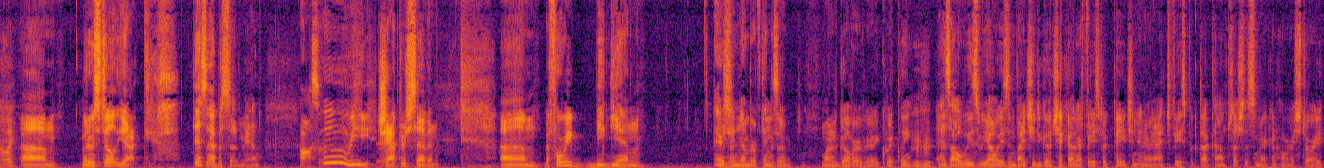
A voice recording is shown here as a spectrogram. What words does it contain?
I like that. Um, but it was still, yeah, this episode, man. awesome. Ooh-wee. Chapter 7. Um, before we begin, there's a number of things I wanted to go over very quickly. Mm-hmm. As always, we always invite you to go check out our Facebook page and interact, facebook.com slash This American Horror Story.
